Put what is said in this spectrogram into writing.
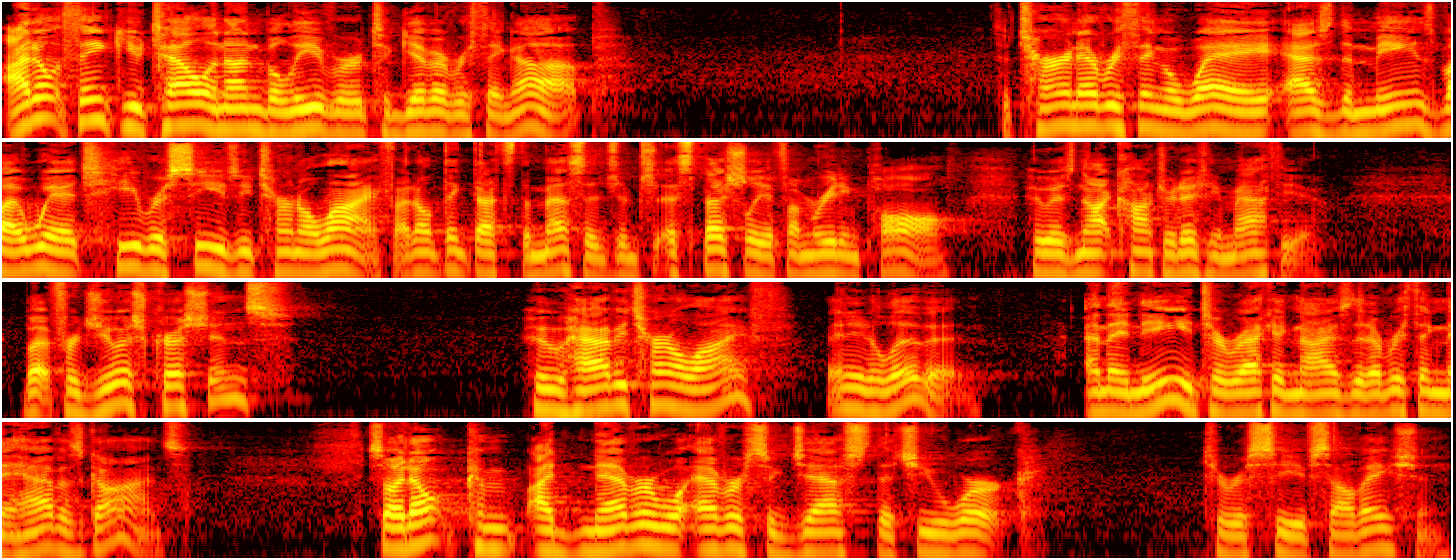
I don't think you tell an unbeliever to give everything up, to turn everything away as the means by which he receives eternal life. I don't think that's the message, especially if I'm reading Paul, who is not contradicting Matthew. But for Jewish Christians who have eternal life, they need to live it. And they need to recognize that everything they have is God's. So I don't com- I never will ever suggest that you work to receive salvation.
